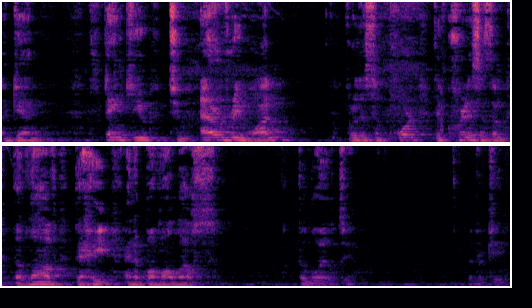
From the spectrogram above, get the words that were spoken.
Again, thank you to everyone for the support, the criticism, the love, the hate, and above all else, the loyalty. Liver King.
